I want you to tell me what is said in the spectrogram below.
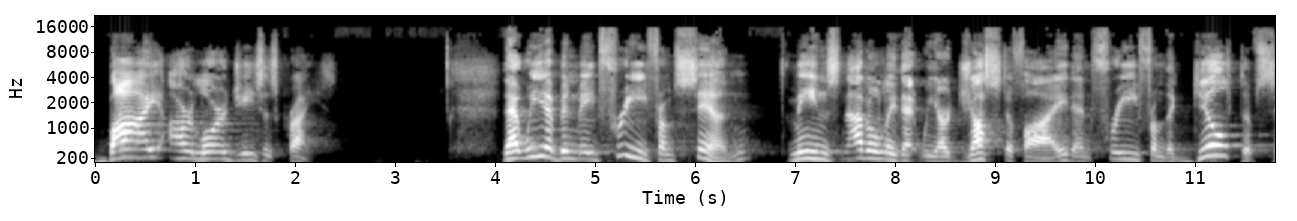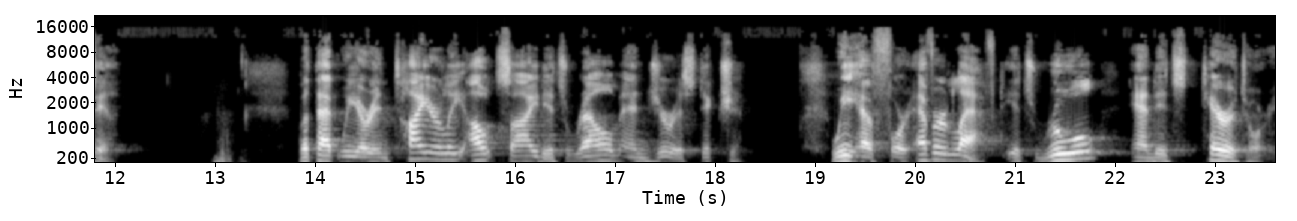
by our Lord Jesus Christ. That we have been made free from sin means not only that we are justified and free from the guilt of sin, but that we are entirely outside its realm and jurisdiction. We have forever left its rule and its territory.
